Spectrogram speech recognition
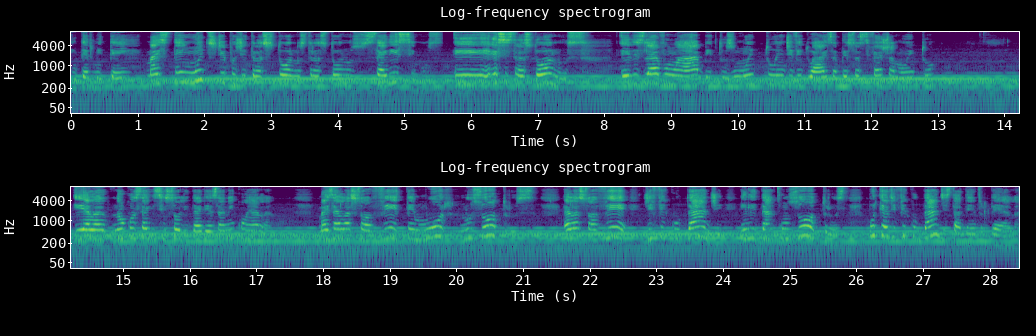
intermitente, mas tem muitos tipos de transtornos, transtornos seríssimos. E esses transtornos, eles levam a hábitos muito individuais, a pessoa se fecha muito e ela não consegue se solidarizar nem com ela mas ela só vê temor nos outros. Ela só vê dificuldade em lidar com os outros, porque a dificuldade está dentro dela.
